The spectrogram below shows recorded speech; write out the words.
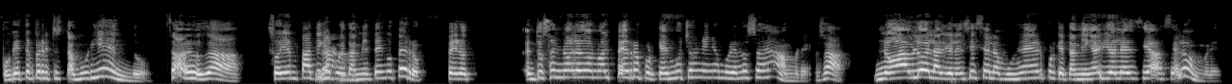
porque este perrito está muriendo, ¿sabes? O sea, soy empática claro. porque también tengo perro, pero entonces no le dono al perro porque hay muchos niños muriéndose de hambre, o sea, no hablo de la violencia hacia la mujer porque también hay violencia hacia el hombre.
